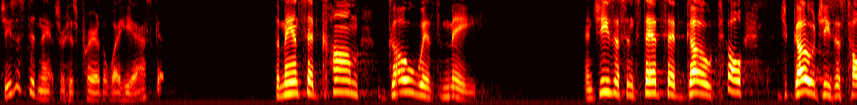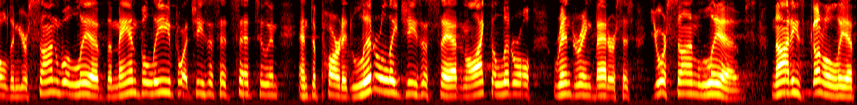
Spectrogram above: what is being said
Jesus didn't answer his prayer the way he asked it. The man said, Come, go with me. And Jesus instead said, Go, tell, Go, Jesus told him, your son will live. The man believed what Jesus had said to him and departed. Literally, Jesus said, and I like the literal rendering better, says, Your son lives. Not he's to live,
